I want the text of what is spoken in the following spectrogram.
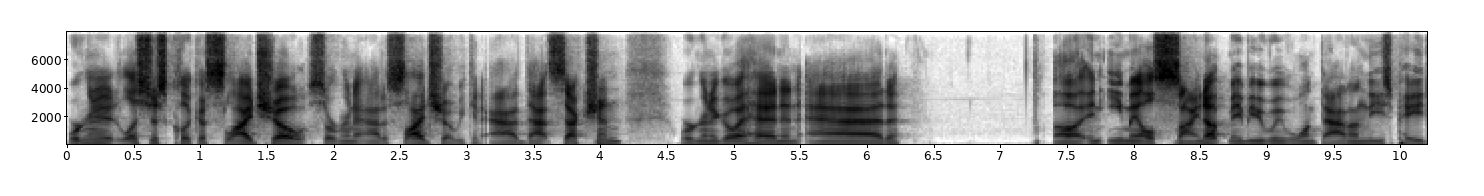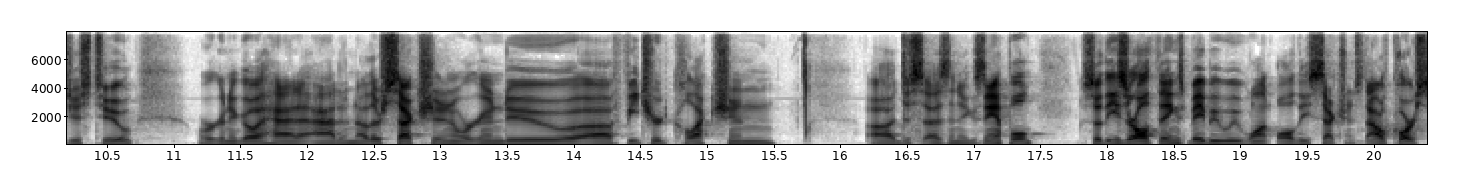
We're going to, let's just click a slideshow. So we're going to add a slideshow. We can add that section. We're going to go ahead and add uh, an email sign up. Maybe we want that on these pages too. We're going to go ahead and add another section. We're going to do a featured collection uh, just as an example. So these are all things, maybe we want all these sections. Now, of course,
